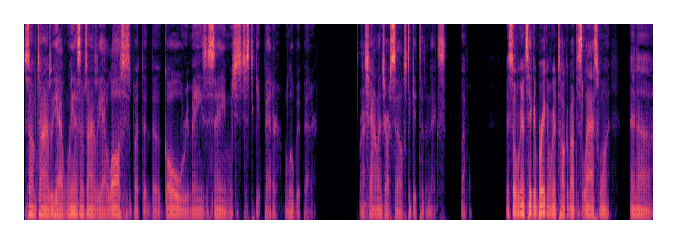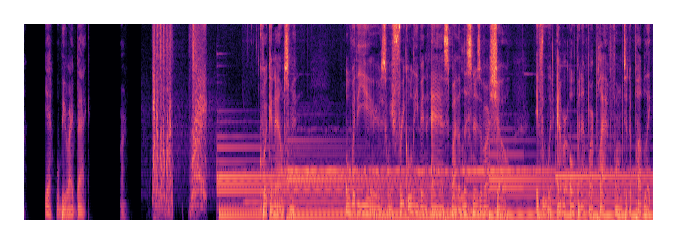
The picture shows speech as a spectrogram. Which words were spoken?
sometimes we have wins, sometimes we have losses, but the the goal remains the same, which is just to get better, a little bit better, and Right. challenge ourselves to get to the next level. And so we're gonna take a break and we're gonna talk about this last one, and uh, yeah, we'll be right back. Quick announcement. Over the years, we've frequently been asked by the listeners of our show if we would ever open up our platform to the public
